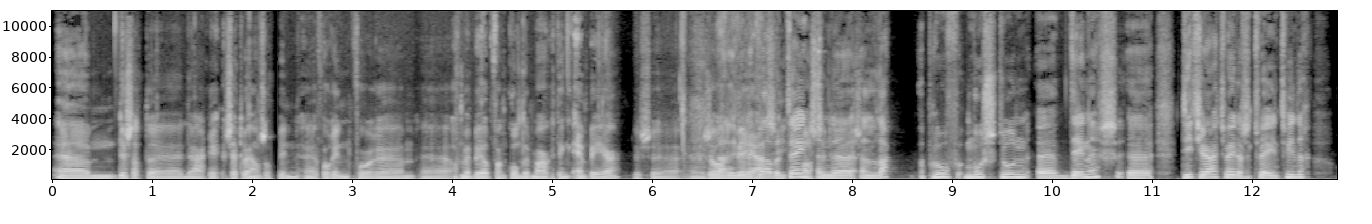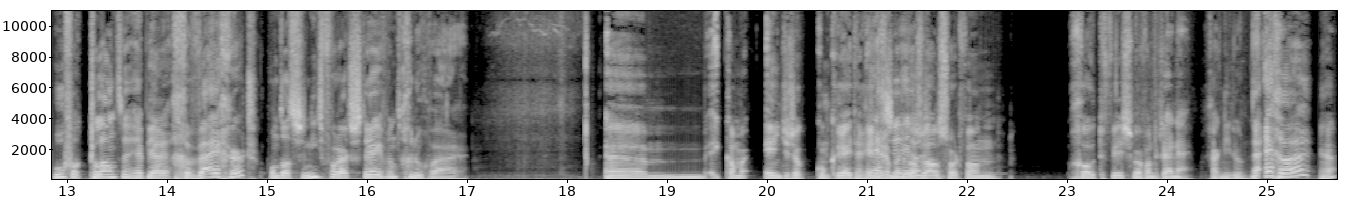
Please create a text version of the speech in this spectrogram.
Ehm, dus dat, eh, daar zetten wij ons op in, eh, voor in. Voor, ehm, eh, of met behulp van content marketing en PR. Dus eh, eh, zowel Nou, dan wil ik wel meteen de een, eh, lakproef moest doen, eh, Dennis. Eh, Dit jaar, 2022. Hoeveel klanten heb jij geweigerd omdat ze niet vooruitstrevend genoeg waren? Ehm, ik kan me eentje zo concreet herinneren, Echt maar het was wel een soort van grote vis waarvan ik zei, nee, ga ik niet doen. Nou, echt waar? Ja?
